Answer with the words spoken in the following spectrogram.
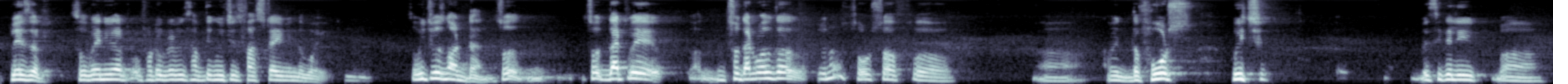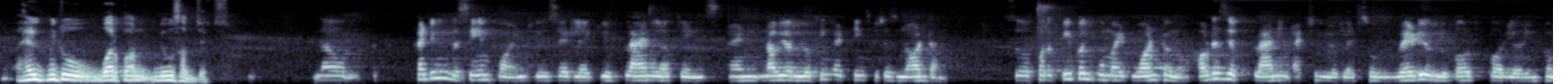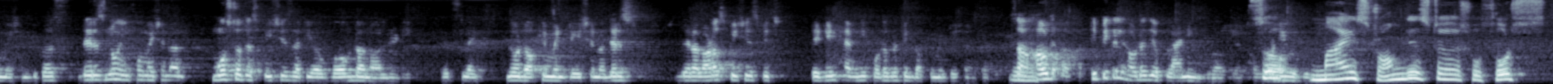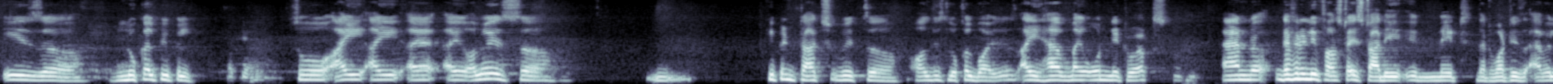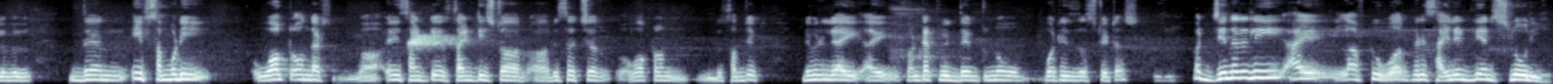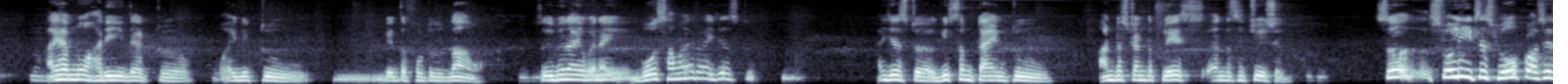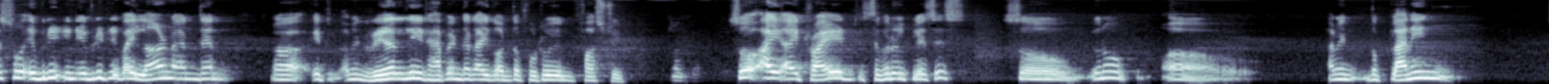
pleasure. So when you are photographing something which is first time in the wild, so which was not done. So so that way, um, so that was the you know source of uh, uh, I mean the force which basically uh, helped me to work on new subjects. Now, continuing the same point, you said like you plan your things, and now you're looking at things which is not done. So, for the people who might want to know, how does your planning actually look like? So, where do you look out for your information? Because there is no information on most of the species that you have worked on already. It's like no documentation, or there is there are a lot of species which they didn't have any photographic documentation. So, how do, typically how does your planning work? Like, what do So do? my strongest uh, source is uh, local people. Okay. So I I I, I always uh, mm, keep in touch with uh, all these local boys. I have my own networks, and uh, definitely first I study in net that what is available. Then if somebody worked on that, uh, any scientist, scientist or uh, researcher worked on the subject, definitely I, I contact with them to know what is the status. But generally, I love to work very silently and slowly. I have no hurry that uh, I need to get the photos now. So even I when I go somewhere, I just I just uh, give some time to understand the place and the situation. So slowly, it's a slow process. So every in every trip I learn, and then uh, it. I mean, rarely it happened that I got the photo in first trip. Okay. So I, I tried several places. So you know, uh, I mean, the planning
